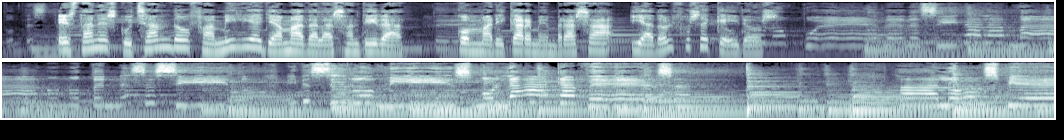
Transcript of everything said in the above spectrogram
¿dónde estaría Están escuchando Familia llamada a la Santidad con Mari Carmen Brasa y Adolfo Sequeiros. No puede decir a la necesito, ni decir lo mismo la cabeza a los pies.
